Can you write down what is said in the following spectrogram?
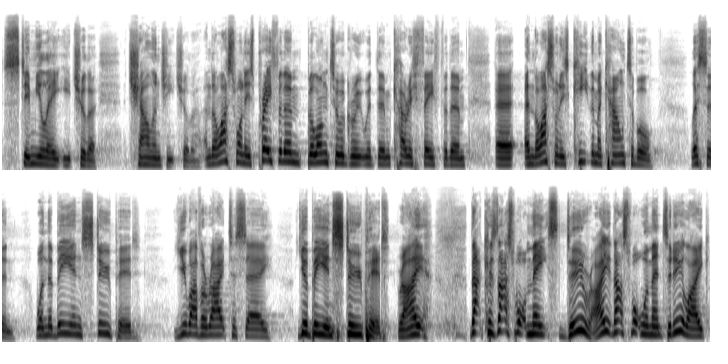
stimulate each other, challenge each other? And the last one is pray for them, belong to a group with them, carry faith for them. Uh, and the last one is keep them accountable. Listen, when they're being stupid, you have a right to say, You're being stupid, right? That because that's what mates do, right? That's what we're meant to do. Like,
